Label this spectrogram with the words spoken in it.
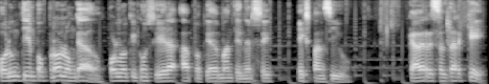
por un tiempo prolongado, por lo que considera apropiado mantenerse expansivo. Cabe resaltar que,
